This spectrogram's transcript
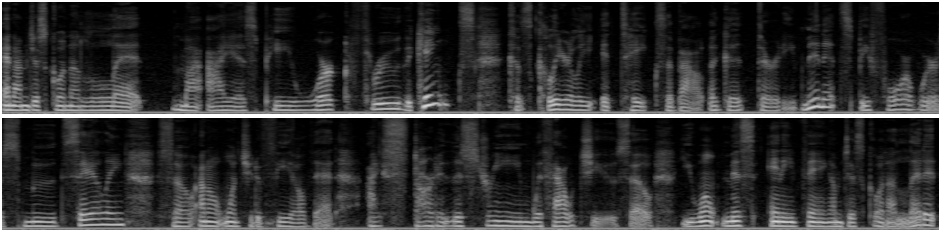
And I'm just going to let my ISP work through the kinks because clearly it takes about a good 30 minutes before we're smooth sailing. So I don't want you to feel that I started the stream without you. So you won't miss anything. I'm just going to let it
